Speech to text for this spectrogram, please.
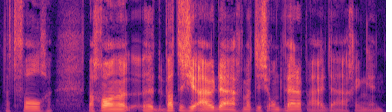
dat volgen. Maar gewoon, eh, wat is je uitdaging? Wat is je ontwerpuitdaging? En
